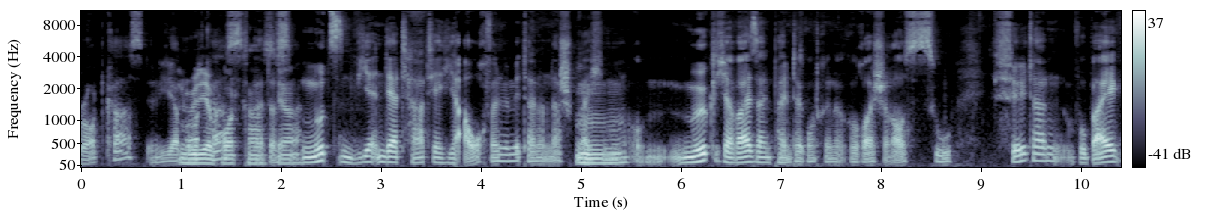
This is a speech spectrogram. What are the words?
Broadcast, Nvidia Broadcast. Nvidia Broadcast das ja. nutzen wir in der Tat ja hier auch, wenn wir miteinander sprechen, mhm. um möglicherweise ein paar Hintergrundgeräusche rauszufiltern. Wobei,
